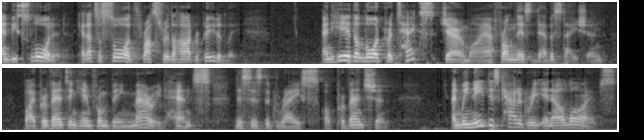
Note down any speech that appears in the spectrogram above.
and be slaughtered. Okay, that's a sword thrust through the heart repeatedly. And here the Lord protects Jeremiah from this devastation by preventing him from being married. Hence, this is the grace of prevention. And we need this category in our lives.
